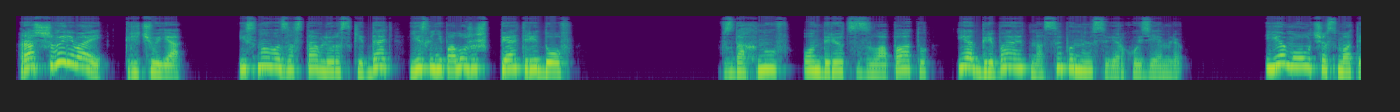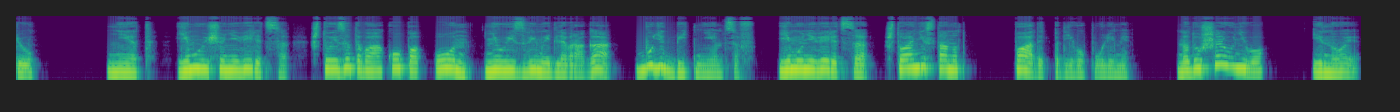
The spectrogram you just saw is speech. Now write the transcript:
«Расшвыривай!» — кричу я. И снова заставлю раскидать, если не положишь пять рядов. Вздохнув, он берется за лопату и отгребает насыпанную сверху землю. Я молча смотрю. Нет, ему еще не верится, что из этого окопа он, неуязвимый для врага, будет бить немцев. Ему не верится, что они станут падать под его пулями. На душе у него иное.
